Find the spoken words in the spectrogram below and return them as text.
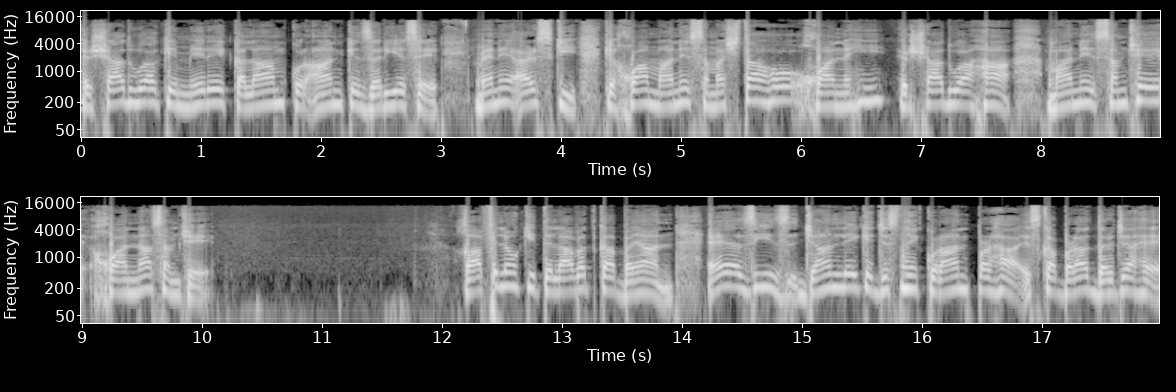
ارشاد ہوا کہ میرے کلام قرآن کے ذریعے سے۔ میں نے عرض کی کہ خواہ مانے سمجھتا ہو، خواہ نہیں، ارشاد ہوا ہاں مانے سمجھے، خواہ نہ سمجھے۔ غافلوں کی تلاوت کا بیان۔ اے عزیز، جان لے کہ جس نے قرآن پڑھا، اس کا بڑا درجہ ہے۔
